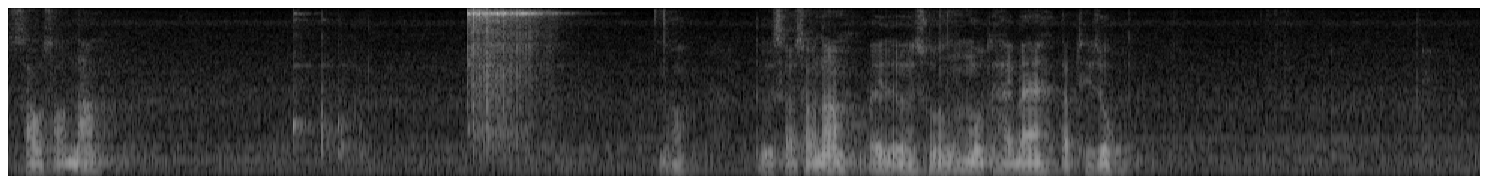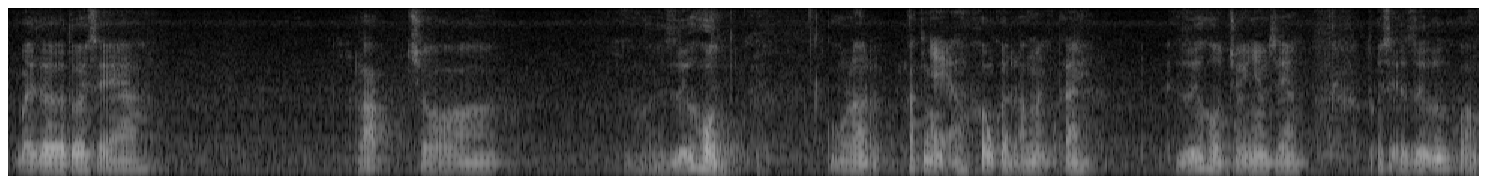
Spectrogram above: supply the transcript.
665 đó, từ 665 bây giờ xuống 123 tập thể dục. Bây giờ tôi sẽ lắc cho ờ, giữ hột, cũng là lắc nhẹ, không cần lắc mạnh tay. Giữ hột cho anh em xem. Tôi sẽ giữ khoảng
